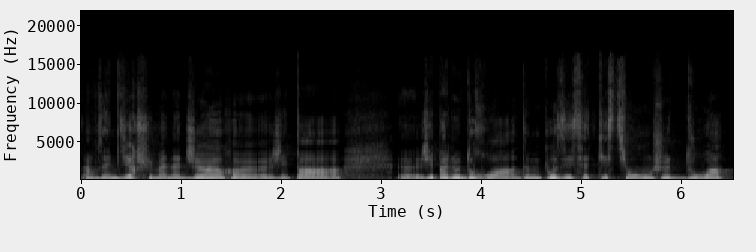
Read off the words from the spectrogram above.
Alors vous allez me dire, je suis manager, euh, j'ai pas, euh, pas le droit de me poser cette question. Je dois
